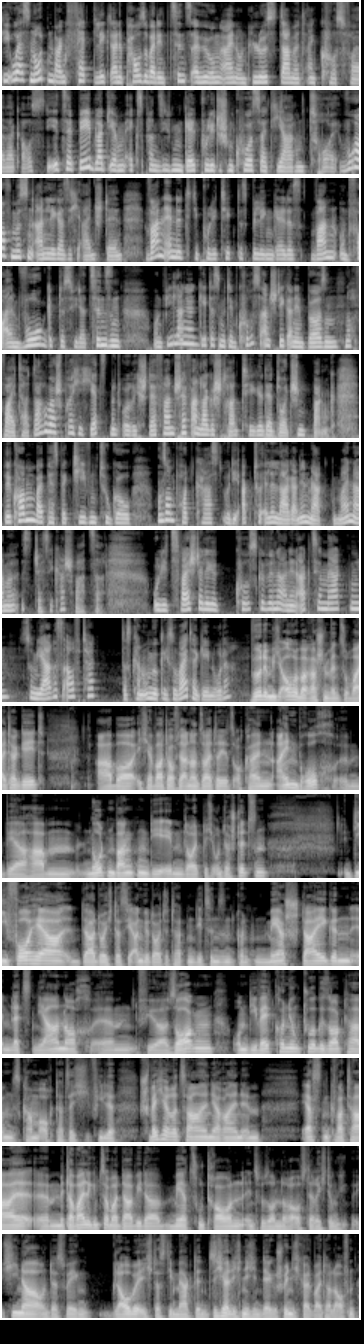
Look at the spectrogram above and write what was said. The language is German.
Die US-Notenbank Fed legt eine Pause bei den Zinserhöhungen ein und löst damit ein Kursfeuerwerk aus. Die EZB bleibt ihrem expansiven geldpolitischen Kurs seit Jahren treu. Worauf müssen Anleger sich einstellen? Wann endet die Politik des billigen Geldes? Wann und vor allem wo gibt es wieder Zinsen? Und wie lange geht es mit dem Kursanstieg an den Börsen noch weiter? Darüber spreche ich jetzt mit Ulrich Stephan, Chefanlagestratege der Deutschen Bank. Willkommen bei Perspektiven to go, unserem Podcast über die aktuelle Lage an den Märkten. Mein Name ist Jessica Schwarzer. Uli, zweistellige Kursgewinne an den Aktienmärkten zum Jahresauftakt, das kann unmöglich so weitergehen, oder? Würde mich auch überraschen, wenn es so weitergeht. Aber ich erwarte auf der anderen Seite jetzt auch keinen Einbruch. Wir haben Notenbanken, die eben deutlich unterstützen, die vorher, dadurch, dass sie angedeutet hatten, die Zinsen könnten mehr steigen, im letzten Jahr noch ähm, für Sorgen um die Weltkonjunktur gesorgt haben. Es kamen auch tatsächlich viele schwächere Zahlen ja rein im ersten Quartal. Äh, mittlerweile gibt's aber da wieder mehr Zutrauen, insbesondere aus der Richtung China. Und deswegen glaube ich, dass die Märkte sicherlich nicht in der Geschwindigkeit weiterlaufen.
